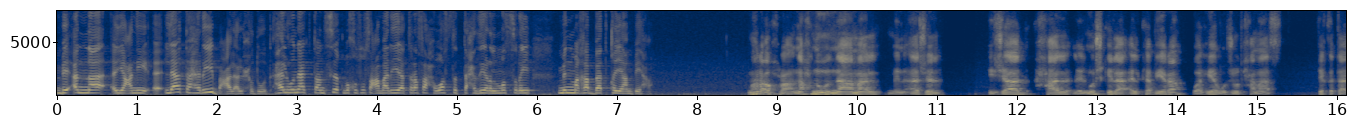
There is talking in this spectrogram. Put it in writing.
بأن يعني لا تهريب على الحدود؟ هل هناك تنسيق بخصوص عملية رفح وسط التحذير المصري من مغبة قيام بها؟ مرة أخرى نحن نعمل من أجل إيجاد حل للمشكلة الكبيرة وهي وجود حماس في قطاع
